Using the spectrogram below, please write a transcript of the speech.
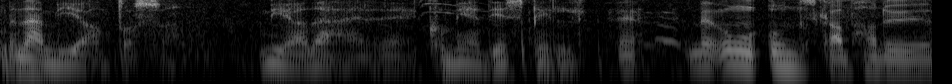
Men det er mye annet også. Mye av det er eh, komediespill. Men Med ondskap har du,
